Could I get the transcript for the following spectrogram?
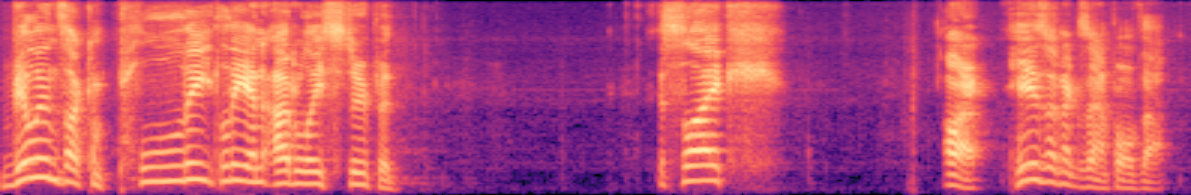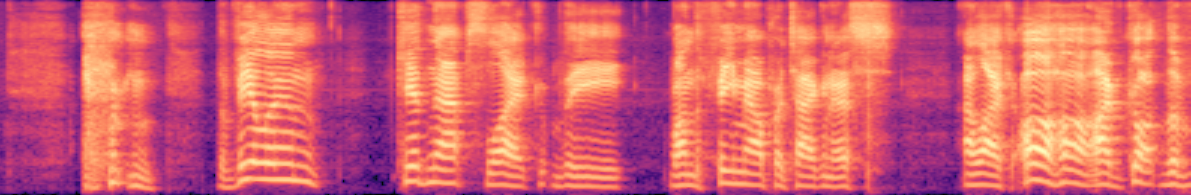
Villains are completely and utterly stupid. It's like... Alright, here's an example of that. the villain kidnaps, like, the one of the female protagonists, and like, oh, I've got the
